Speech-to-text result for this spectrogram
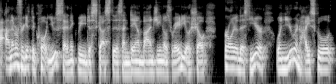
I'll never forget the quote you said. I think we discussed this on Dan Bongino's radio show earlier this year when you were in high school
